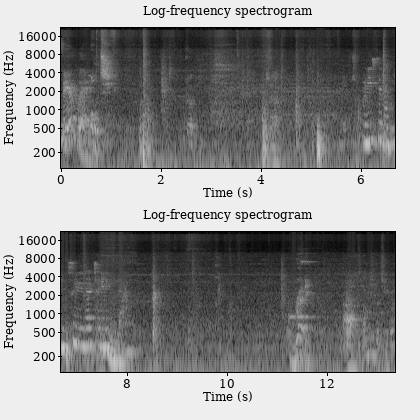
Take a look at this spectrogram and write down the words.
Fairway. 어우치. 브리스 차례입니다. Ready. 아, 30을 친 거야?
